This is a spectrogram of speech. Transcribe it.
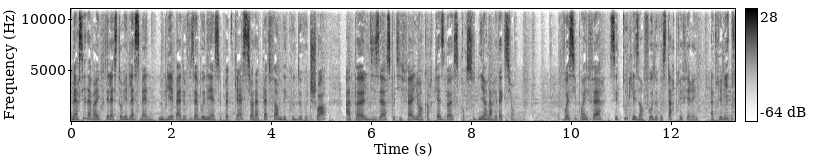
Merci d'avoir écouté la story de la semaine. N'oubliez pas de vous abonner à ce podcast sur la plateforme d'écoute de votre choix, Apple, Deezer, Spotify ou encore Castbox pour soutenir la rédaction. Voici.fr, c'est toutes les infos de vos stars préférées. À très vite!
